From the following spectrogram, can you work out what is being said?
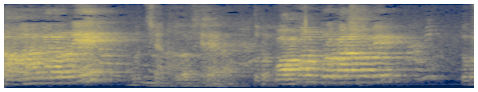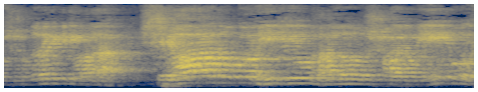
আমার কারণে হচ্ছে না। হচ্ছে না। তো কখন প্রকাশ হবে? খুব সুন্দর একটি কথা। মুখ হিজিও ভালো স্বয়মেব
